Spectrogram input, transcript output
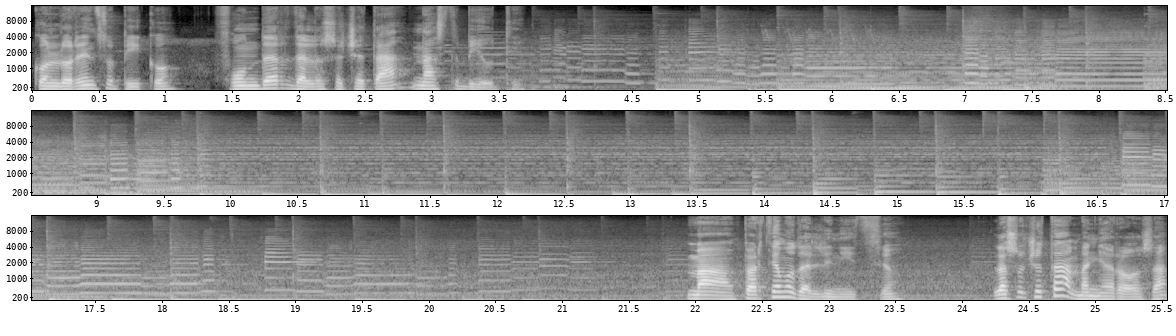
con Lorenzo Pico, founder della società Nast Beauty. Ma partiamo dall'inizio. La società Magna Rosa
